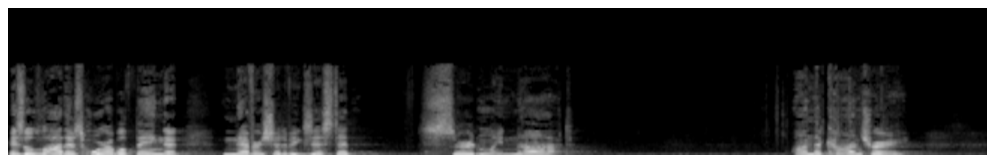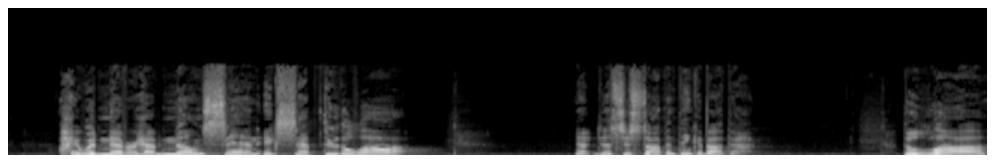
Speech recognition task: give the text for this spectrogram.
Is the law this horrible thing that never should have existed? Certainly not. On the contrary, I would never have known sin except through the law. Now, let's just stop and think about that. The law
